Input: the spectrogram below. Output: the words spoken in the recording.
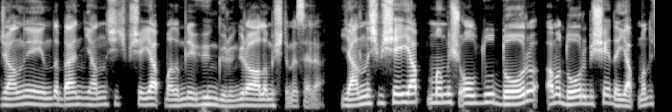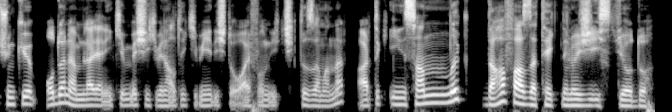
canlı yayında ben yanlış hiçbir şey yapmadım diye hüngür hüngür ağlamıştı mesela. Yanlış bir şey yapmamış olduğu doğru ama doğru bir şey de yapmadı. Çünkü o dönemler yani 2005, 2006, 2007 işte o iPhone'un ilk çıktığı zamanlar artık insanlık daha fazla teknoloji istiyordu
